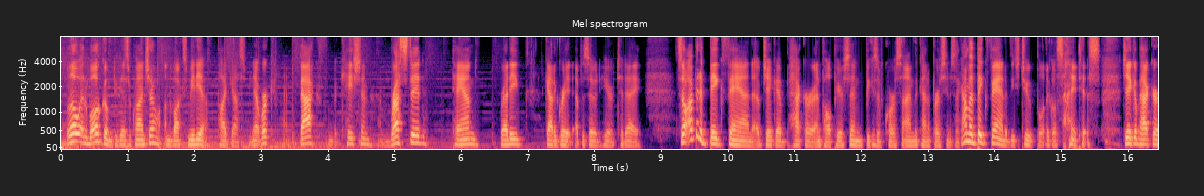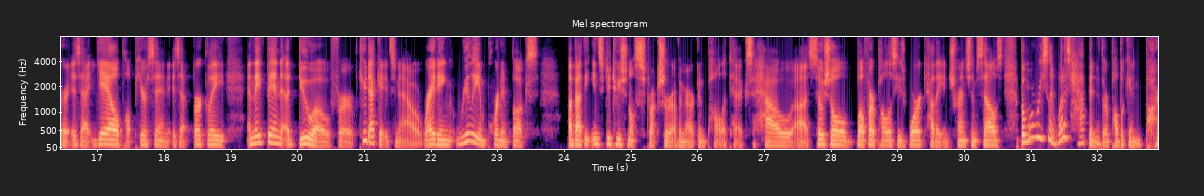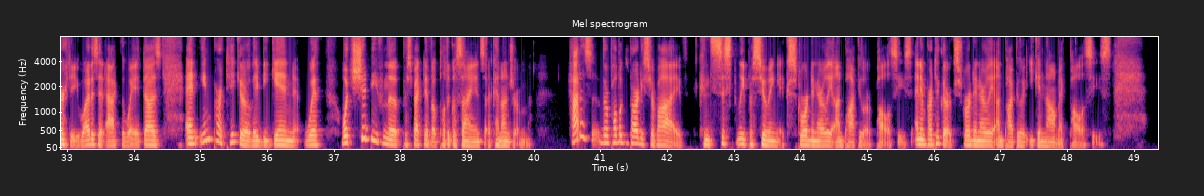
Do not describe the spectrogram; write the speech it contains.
Hello and welcome to the Ezra Klein Show on the Vox Media Podcast Network. I'm back from vacation. I'm rested, tanned, ready. Got a great episode here today. So I've been a big fan of Jacob Hacker and Paul Pierson because, of course, I'm the kind of person who's like, I'm a big fan of these two political scientists. Jacob Hacker is at Yale, Paul Pierson is at Berkeley, and they've been a duo for two decades now, writing really important books about the institutional structure of American politics, how uh, social welfare policies work, how they entrench themselves. But more recently, what has happened to the Republican Party? Why does it act the way it does? And in particular, they begin with what should be, from the perspective of political science, a conundrum. How does the Republican Party survive consistently pursuing extraordinarily unpopular policies, and in particular, extraordinarily unpopular economic policies?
